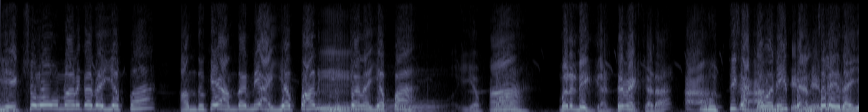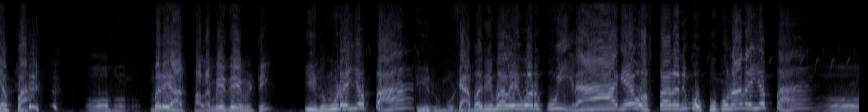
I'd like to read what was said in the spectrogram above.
దీక్షలో ఉన్నాను కదా అయ్యప్ప. అందుకే అందరినీ అయ్యప్ప అని. పిలుస్తాను అయ్యప్ప. అయ్యప్ప. ఆ, మరి నీ గడ్డం ఎక్కడా? వృత్తికి అడ్డమని పెంచలేదు అయ్యప్ప. ఓహో. మరి ఆ తల మీద ఏమిటి ఇరుముడయ్యప్ప. తిరుముడి శబరిమల వరకు ఇలాగే వస్తానని మొక్కుకున్నాను అయ్యప్ప. ఓ.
